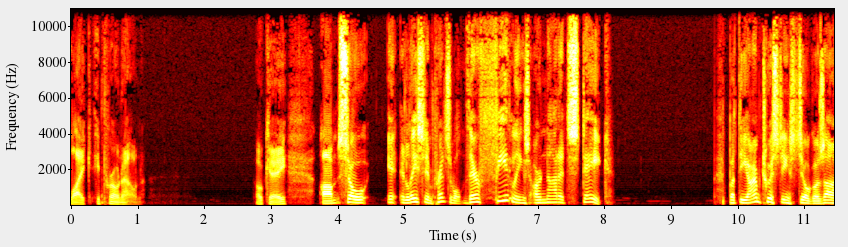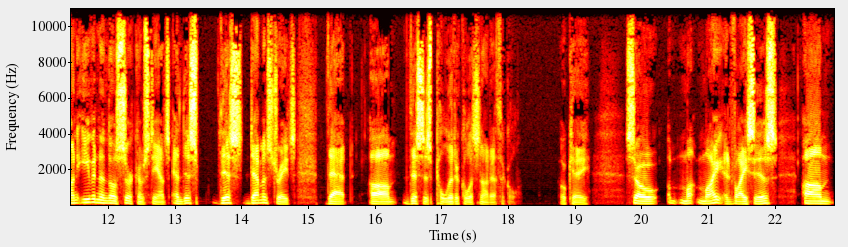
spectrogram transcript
like a pronoun. Okay? Um, so at least in principle, their feelings are not at stake. But the arm twisting still goes on, even in those circumstances, and this this demonstrates that um, this is political. It's not ethical. Okay, so my, my advice is um,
